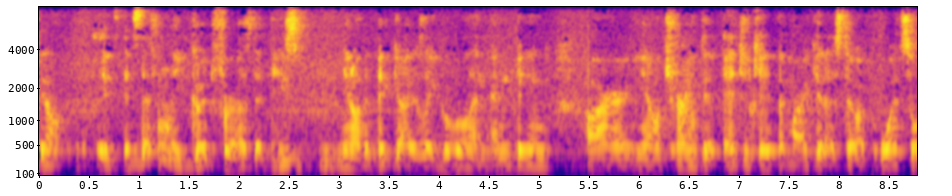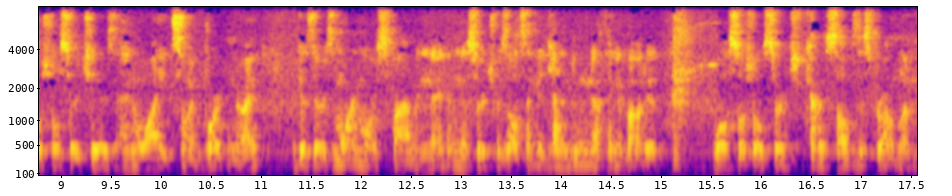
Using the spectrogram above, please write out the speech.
you know, it, it's definitely good for us that these, you know, the big guys like Google and, and Bing are, you know, trying to educate the market as to what social search is and why it's so important, right? Because there's more and more spam in the, in the search results and they can't do nothing about it. Well, social search kind of solves this problem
